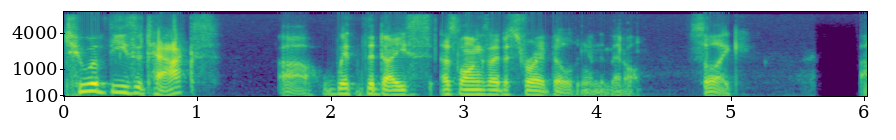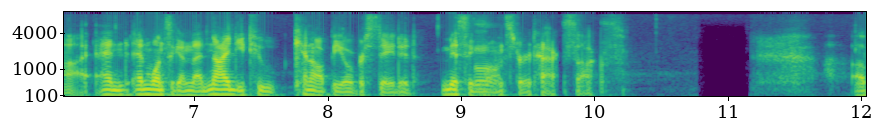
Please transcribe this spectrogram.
two of these attacks uh with the dice as long as I destroy a building in the middle. So like uh, and and once again that 92 cannot be overstated. Missing Mm. monster attack sucks. Uh,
